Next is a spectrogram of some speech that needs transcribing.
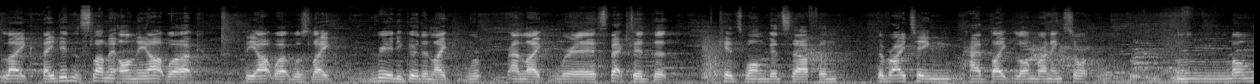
Like they didn't slum it on the artwork. The artwork was like really good and like and like respected that kids want good stuff and the writing had like long running sort long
